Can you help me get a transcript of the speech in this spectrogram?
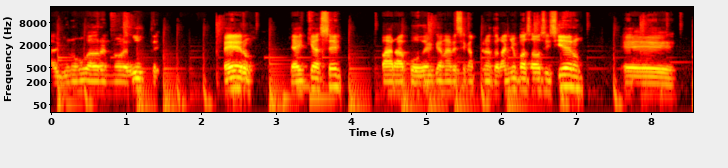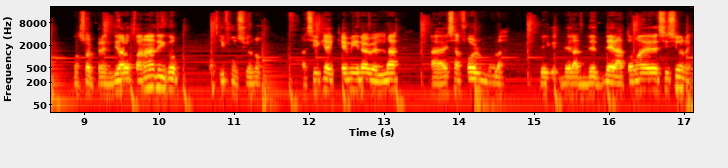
a algunos jugadores no les guste, pero que hay que hacer para poder ganar ese campeonato. El año pasado se hicieron, eh, nos sorprendió a los fanáticos y funcionó. Así que hay que mirar, ¿verdad?, a esa fórmula de, la, de, la, toma de decisiones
